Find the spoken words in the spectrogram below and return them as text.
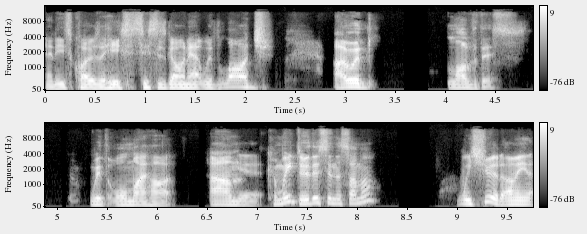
And his quotes are his sister's going out with Lodge. I would love this with all my heart. Um, Yeah. Can we do this in the summer? We should. I mean,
